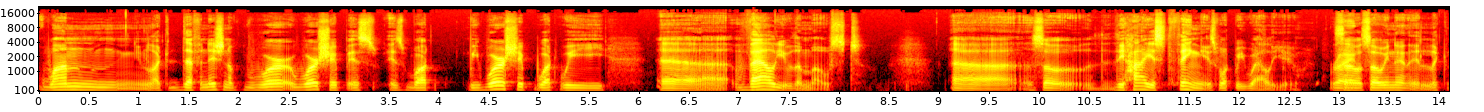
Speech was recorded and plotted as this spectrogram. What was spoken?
one you know, like definition of wor- worship is is what we worship, what we uh, value the most. Uh, so the highest thing is what we value. So Right. so in a like,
